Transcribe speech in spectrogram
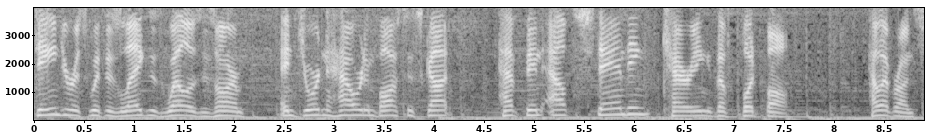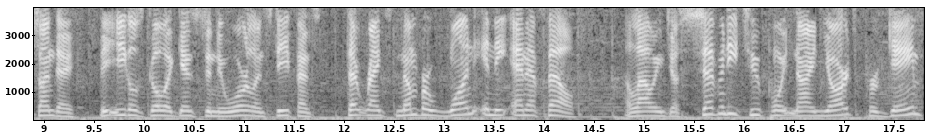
dangerous with his legs as well as his arm. And Jordan Howard and Boston Scott have been outstanding carrying the football. However, on Sunday, the Eagles go against a New Orleans defense that ranks number one in the NFL, allowing just 72.9 yards per game.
